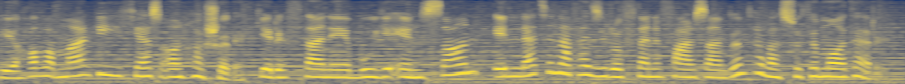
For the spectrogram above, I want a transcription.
ریه ها و مرگ یکی از آنها شده. گرفتن بوی انسان علت نپذیرفتن فرزندان توسط مادره.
